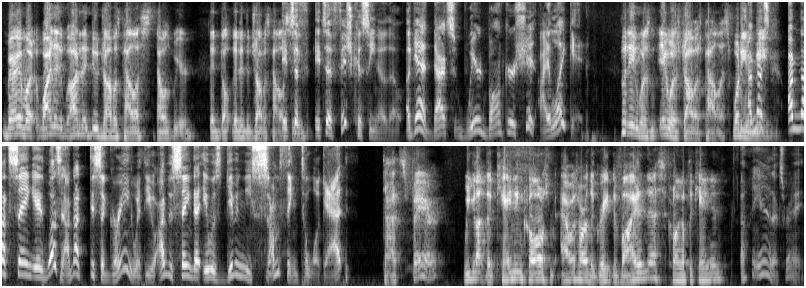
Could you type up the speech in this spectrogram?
very much. Why did why did they do Jabba's palace? That was weird. They don't- they did the Jabba's palace. It's a it's a fish casino though. Again, that's weird bonkers shit. I like it. But it was it was Jabba's palace. What do you I'm mean? not I'm not saying it wasn't. I'm not disagreeing with you. I'm just saying that it was giving me something to look at. That's fair. We got the canyon crawlers from Avatar: The Great Divide in this, crawling up the canyon. Oh yeah, that's right.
